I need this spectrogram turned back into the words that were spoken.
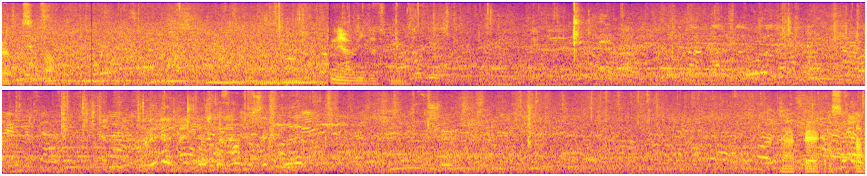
Закат. Я видел снимаю. Какая красота.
